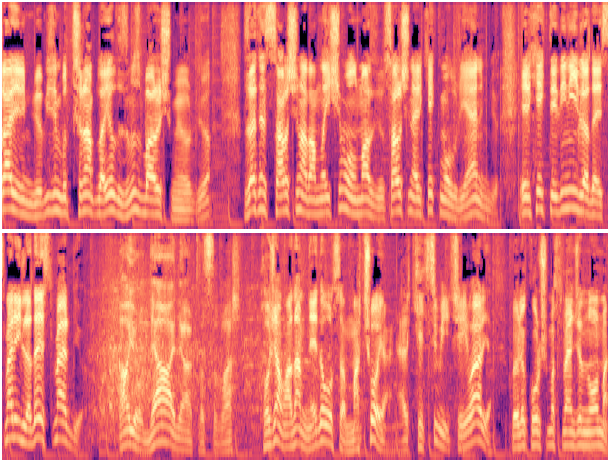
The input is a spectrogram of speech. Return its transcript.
Kadir'im diyor bizim bu Trump'la yıldızımız barışmıyor diyor. Zaten sarışın adamla işim olmaz diyor. Sarışın erkek mi olur yeğenim diyor. Erkek dediğin illa da esmer illa da esmer diyor. Ayol ne alakası var? Hocam adam ne de olsa maço yani erkeksi bir şey var ya. Böyle konuşması bence normal.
